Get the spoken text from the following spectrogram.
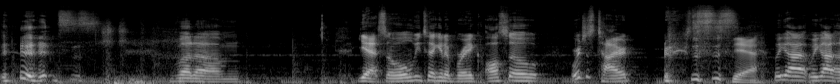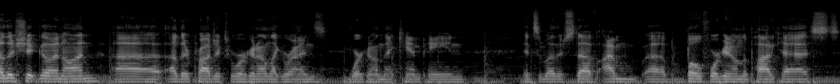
but um, yeah. So we'll be taking a break. Also, we're just tired. Yeah. We got we got other shit going on. Uh, other projects we're working on. Like Ryan's working on that campaign and some other stuff. I'm uh, both working on the podcast.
